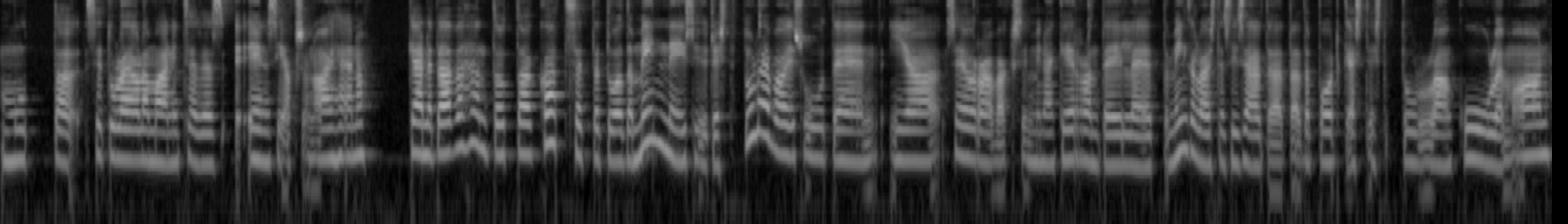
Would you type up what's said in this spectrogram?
mutta se tulee olemaan itse asiassa ensi jakson aiheena. Käännetään vähän tota katsetta tuolta menneisyydestä tulevaisuuteen ja seuraavaksi minä kerron teille, että minkälaista sisältöä täältä podcastista tullaan kuulemaan.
